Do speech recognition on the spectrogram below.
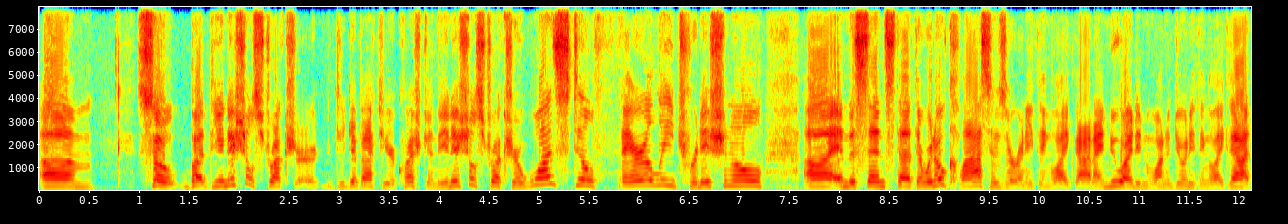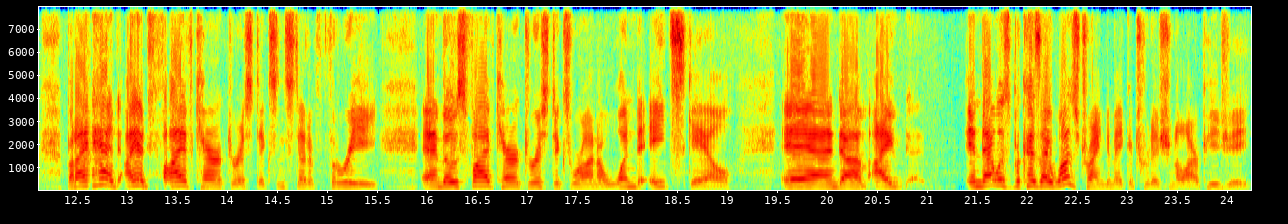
Um, so, but the initial structure, to get back to your question, the initial structure was still fairly traditional uh, in the sense that there were no classes or anything like that. I knew I didn't want to do anything like that, but I had I had five characteristics instead of three, and those five characteristics were on a one to eight scale, and um, I and that was because I was trying to make a traditional RPG,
